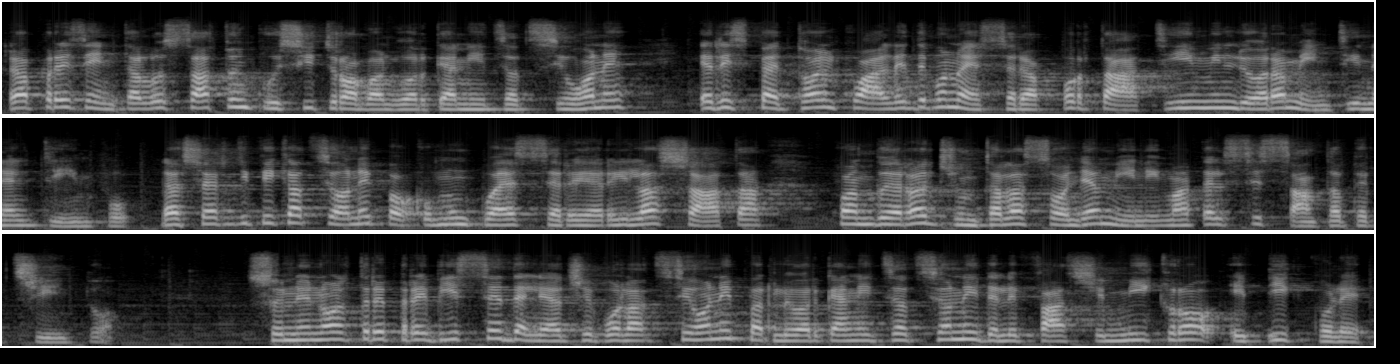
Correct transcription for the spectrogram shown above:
rappresenta lo stato in cui si trova l'organizzazione e rispetto al quale devono essere apportati i miglioramenti nel tempo. La certificazione può comunque essere rilasciata quando è raggiunta la soglia minima del 60%. Sono inoltre previste delle agevolazioni per le organizzazioni delle fasce micro e piccole,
